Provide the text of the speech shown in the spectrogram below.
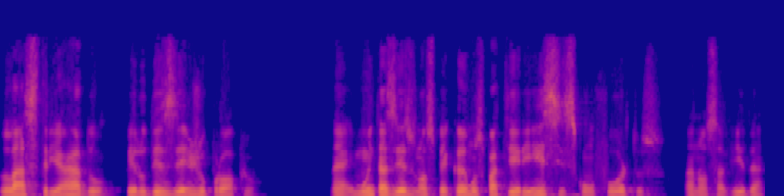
lastreado pelo desejo próprio. Né? Muitas vezes nós pecamos para ter esses confortos na nossa vida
